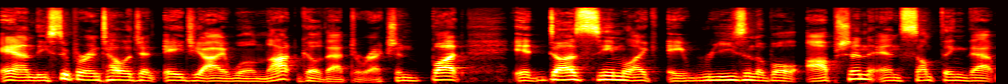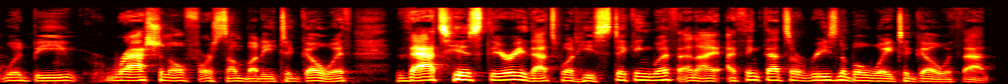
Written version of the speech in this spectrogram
and the super intelligent AGI will not go that direction. But it does seem like a reasonable option and something that would be rational for somebody to go with. That's his theory. That's what he's sticking with. And I, I think that's a reasonable way to go with that.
